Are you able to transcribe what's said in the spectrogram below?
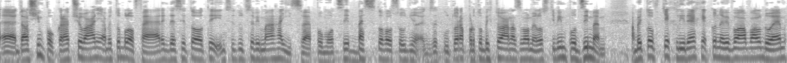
eh, dalším pokračování, aby to bylo fér, kde si to ty instituce vymáhají své pomoci bez toho soudního exekutora, proto bych to já nazval milostivým podzimem, aby to v těch lidech jako nevyvolával dojem,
